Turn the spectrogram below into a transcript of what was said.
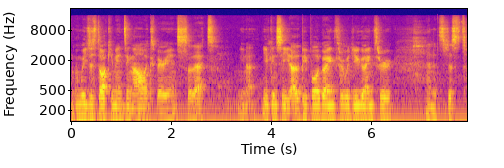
we're just documenting our experience so that you know you can see other people are going through what you're going through, and it's just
